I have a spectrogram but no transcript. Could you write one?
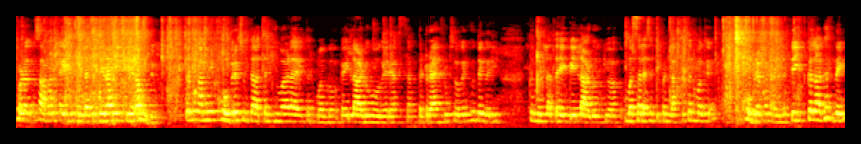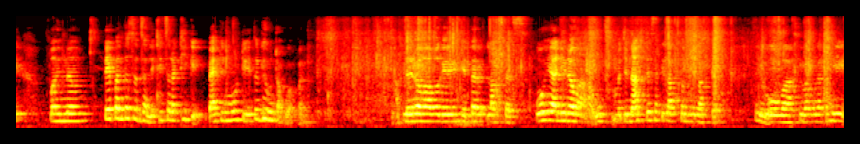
थोडं सामान काही म्हणलं की ते राहील ते राहू देऊ तर मग आम्ही खोबरे सुद्धा आता हिवाळा आहे तर मग काही लाडू वगैरे असतात. तर ड्रायफ्रुट्स वगैरे होते घरी. तर म्हणलं आता हे काही लाडू किंवा मसाल्यासाठी पण लागतं तर मग खोबरे पण आणलं. ते इतकं लागत नाही पण ते पण तसंच झालं की चला ठीक आहे पॅकिंग मोठी आहे तर घेऊन टाकू आपण. आपले रवा वगैरे हे तर लागतंच. पोहे आणि रवा उप- म्हणजे नाश्त्यासाठी लागतं म्हणजे लागतं. हे ओवा किंवा मग आता हे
